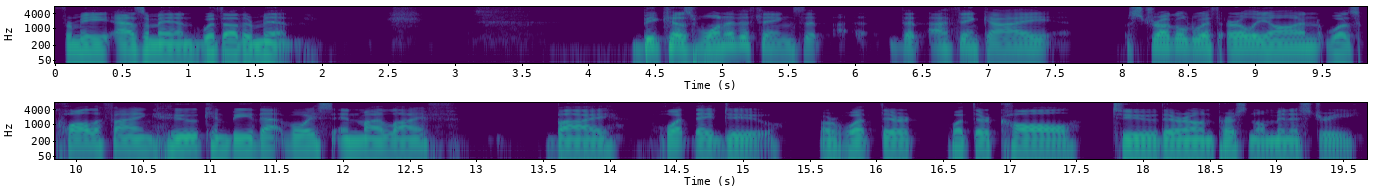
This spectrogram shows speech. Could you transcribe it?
for me as a man with other men. Because one of the things that that I think I struggled with early on was qualifying who can be that voice in my life by what they do or what their what their call to their own personal ministry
